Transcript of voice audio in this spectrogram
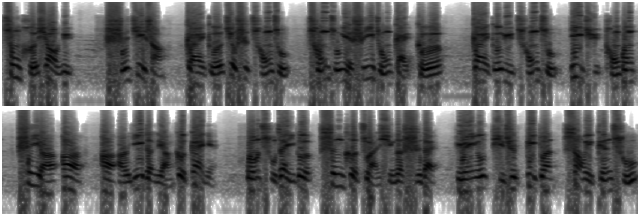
综合效率。实际上，改革就是重组，重组也是一种改革。改革与重组异曲同工，是一而二。二而一的两个概念，我们处在一个深刻转型的时代，原有体制弊端尚未根除，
